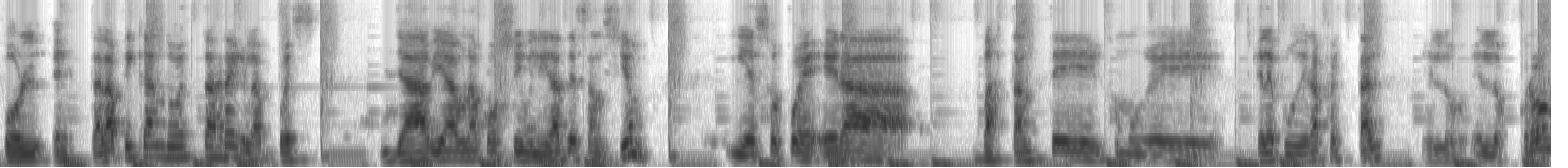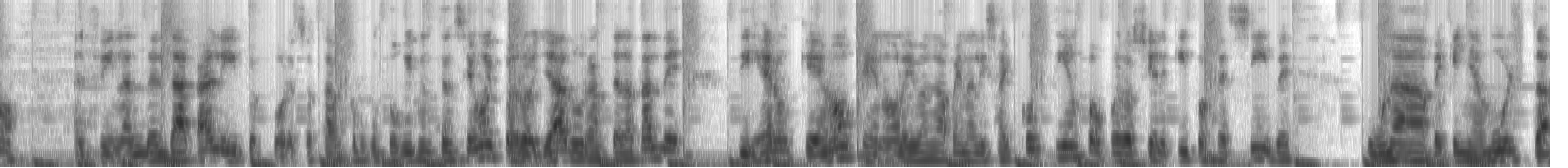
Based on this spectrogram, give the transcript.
Por estar aplicando esta regla, pues ya había una posibilidad de sanción. Y eso pues era bastante como que, le pudiera afectar en, en, los cronos al final del Dakar y pues por eso estaban como un poquito en tensión hoy, pero ya durante la tarde dijeron que no, que no le iban a penalizar con tiempo, pero si el equipo recibe una pequeña multa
